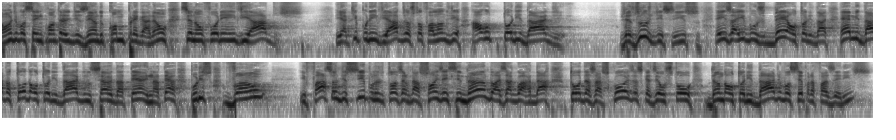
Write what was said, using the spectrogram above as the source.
onde você encontra ele dizendo como pregarão se não forem enviados. E aqui por enviados eu estou falando de autoridade. Jesus disse isso. Eis aí vos dê autoridade. É-me dada toda a autoridade no céu e na terra, e na terra. Por isso, vão e façam discípulos de todas as nações, ensinando-as a guardar todas as coisas. Quer dizer, eu estou dando autoridade a você para fazer isso.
